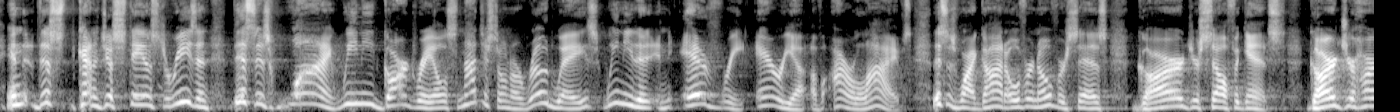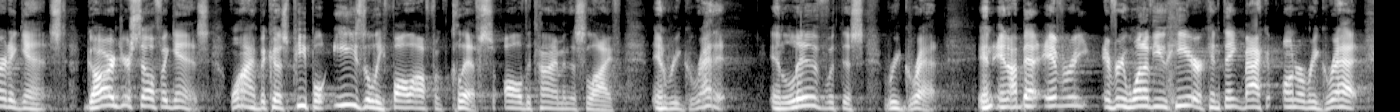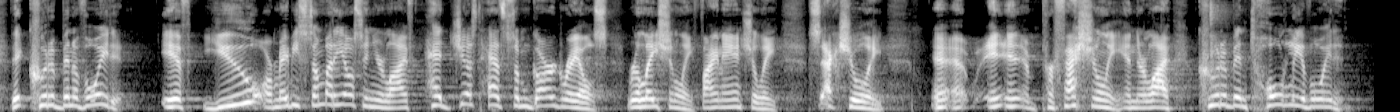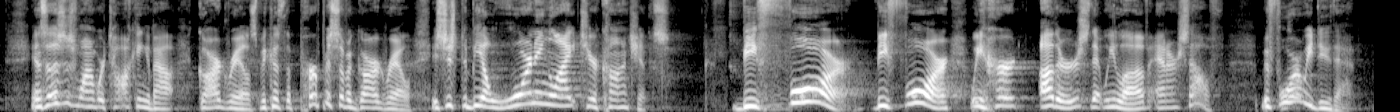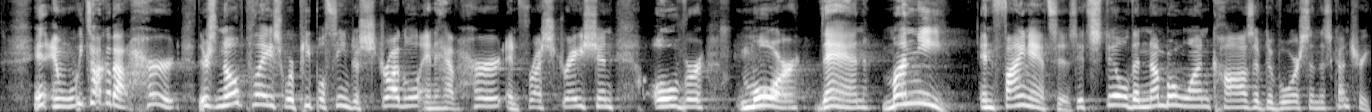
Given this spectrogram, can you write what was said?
And this kind of just stands to reason. This is why we need guardrails, not just on our roadways, we need it in every area of our lives. This is why God over and over says, guard yourself against, guard your heart against, guard yourself against. Why? Because people easily fall off of cliffs all the time in this life and regret it and live with this regret. And, and I bet every, every one of you here can think back on a regret that could have been avoided if you or maybe somebody else in your life had just had some guardrails relationally, financially, sexually, uh, professionally in their life, could have been totally avoided. And so, this is why we're talking about guardrails, because the purpose of a guardrail is just to be a warning light to your conscience before, before we hurt others that we love and ourselves. Before we do that. And, and, when we talk about hurt, there's no place where people seem to struggle and have hurt and frustration over more than money and finances. It's still the number one cause of divorce in this country.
